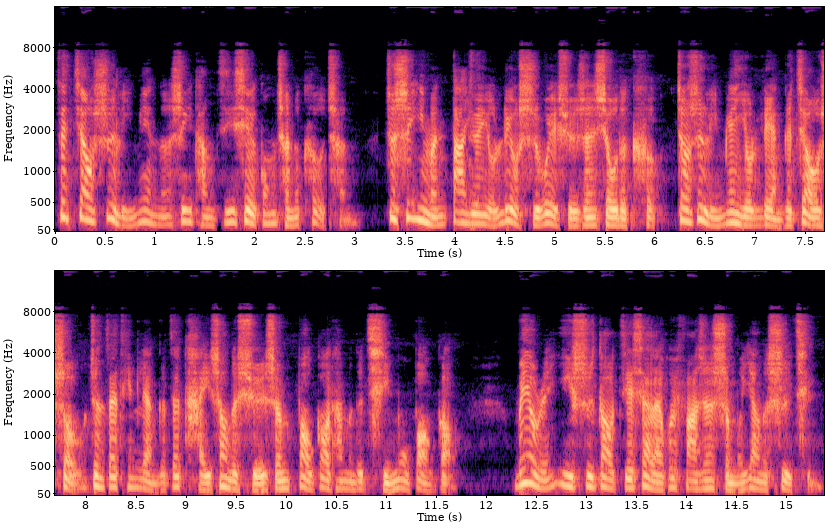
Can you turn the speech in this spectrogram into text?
在教室里面呢，是一堂机械工程的课程。这是一门大约有六十位学生修的课。教室里面有两个教授正在听两个在台上的学生报告他们的期末报告。没有人意识到接下来会发生什么样的事情。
